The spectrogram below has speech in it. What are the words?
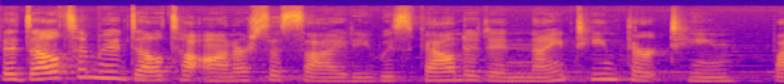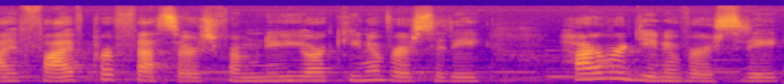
The Delta Mu Delta Honor Society was founded in 1913 by five professors from New York University, Harvard University,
